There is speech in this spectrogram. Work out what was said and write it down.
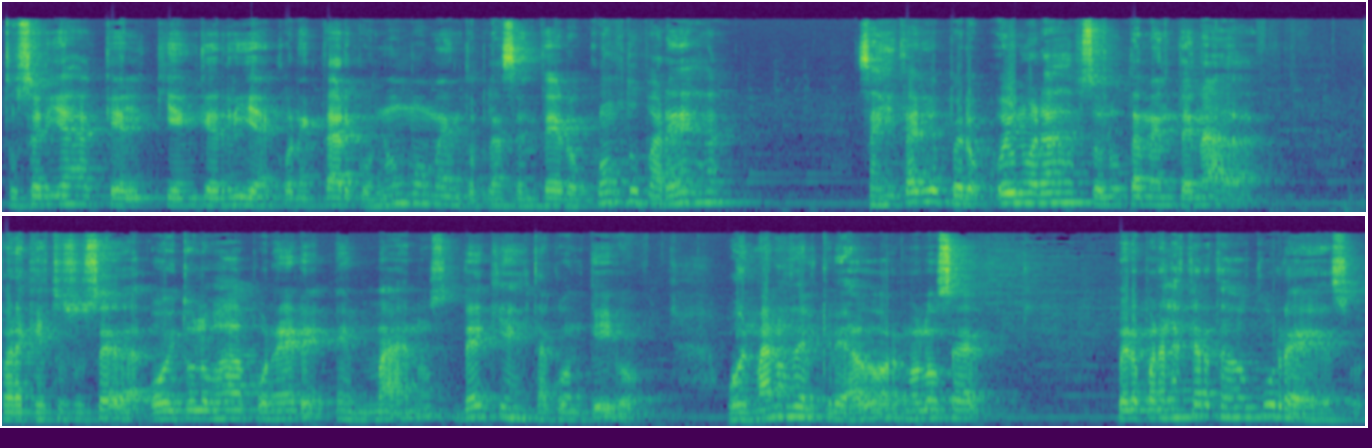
tú serías aquel quien querría conectar con un momento placentero con tu pareja, Sagitario, pero hoy no harás absolutamente nada para que esto suceda. Hoy tú lo vas a poner en manos de quien está contigo o en manos del creador, no lo sé. Pero para las cartas ocurre eso.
